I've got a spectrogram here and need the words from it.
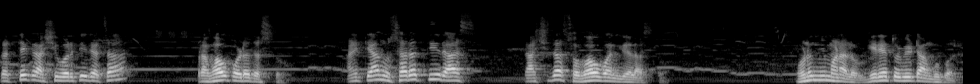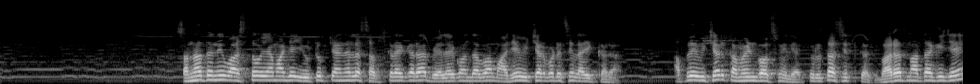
प्रत्येक राशीवरती त्याचा प्रभाव पडत असतो. आणि त्यानुसारच ती रास राशीचा स्वभाव बनलेला असतो. म्हणून मी म्हणालो गिरे तुबी टांगूबर सनातनी वास्तव या माझ्या यूट्यूब चॅनलला सबस्क्राईब करा बेलायकॉन दाबा माझे विचारपटाचे लाईक करा. आपले विचार कमेंट बॉक्समध्ये लिहा. तुर्तास इतकंच. भारत माता की जय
